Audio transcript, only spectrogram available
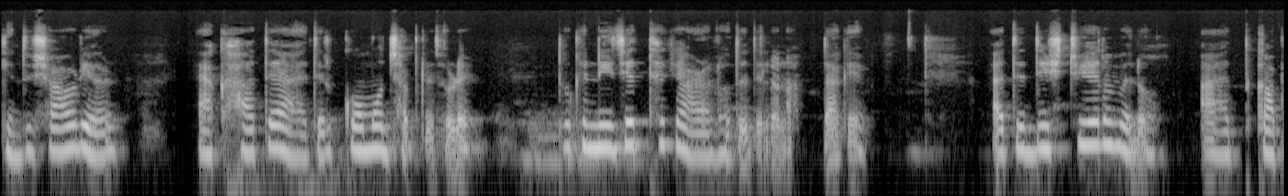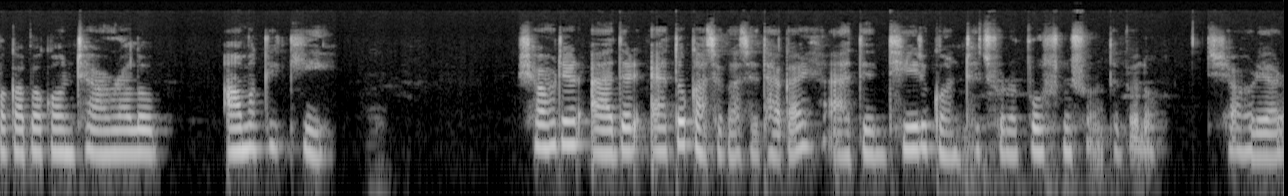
কিন্তু শাহরিয়ার এক হাতে আয়াতের কোমর ঝাপটে ধরে। তোকে নিজের থেকে আড়াল হতে দিল না তাকে। আয়াতের দৃষ্টি এলোমেলো। আয়াত কাঁপা কাঁপা কণ্ঠে আড়ালো, আমাকে কি শহরের আয়াতের এত কাছাকাছি থাকায় আয়াতের ধীর কণ্ঠে ছোড়া প্রশ্ন শুনতে পেল। শাহরিয়ার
